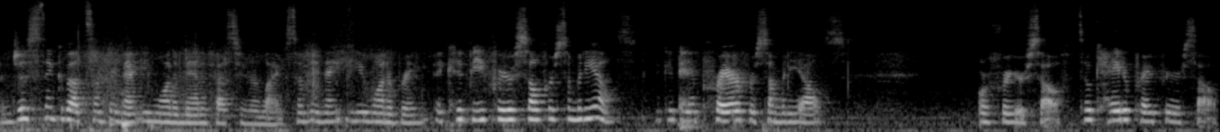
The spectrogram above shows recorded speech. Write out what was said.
And just think about something that you want to manifest in your life, something that you want to bring. It could be for yourself or somebody else. It could be a prayer for somebody else. or for yourself. It's okay to pray for yourself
